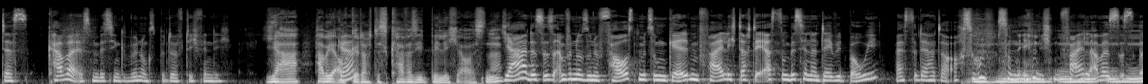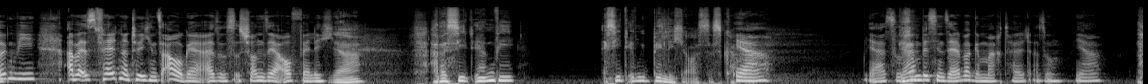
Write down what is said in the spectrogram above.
Das Cover ist ein bisschen gewöhnungsbedürftig, finde ich. Ja, habe ich auch Gell? gedacht, das Cover sieht billig aus, ne? Ja, das ist einfach nur so eine Faust mit so einem gelben Pfeil. Ich dachte erst so ein bisschen an David Bowie, weißt du, der hatte auch so, so einen ähnlichen Pfeil, aber es ist mhm. irgendwie, aber es fällt natürlich ins Auge, also es ist schon sehr auffällig. Ja, aber es sieht irgendwie, es sieht irgendwie billig aus, das Cover. Ja, ja, es ist ja? so ein bisschen selber gemacht halt, also ja.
